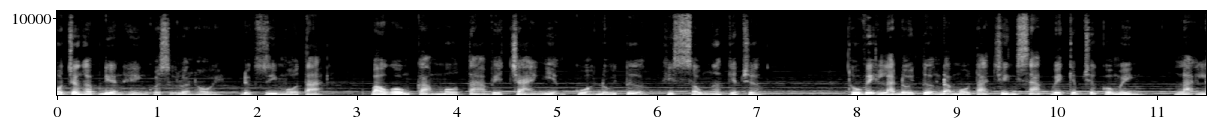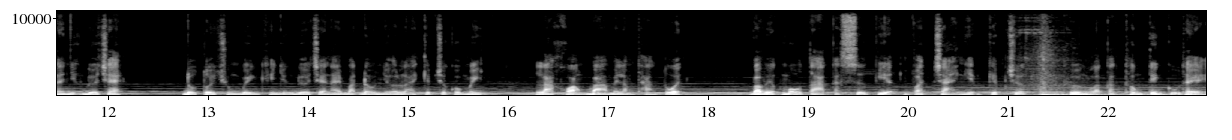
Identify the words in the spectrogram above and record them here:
Một trường hợp điển hình của sự luân hồi được Jim mô tả bao gồm cả mô tả về trải nghiệm của đối tượng khi sống ở kiếp trước. Thú vị là đối tượng đã mô tả chính xác về kiếp trước của mình lại là những đứa trẻ. Độ tuổi trung bình khi những đứa trẻ này bắt đầu nhớ lại kiếp trước của mình là khoảng 35 tháng tuổi. Và việc mô tả các sự kiện và trải nghiệm kiếp trước thường là các thông tin cụ thể,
